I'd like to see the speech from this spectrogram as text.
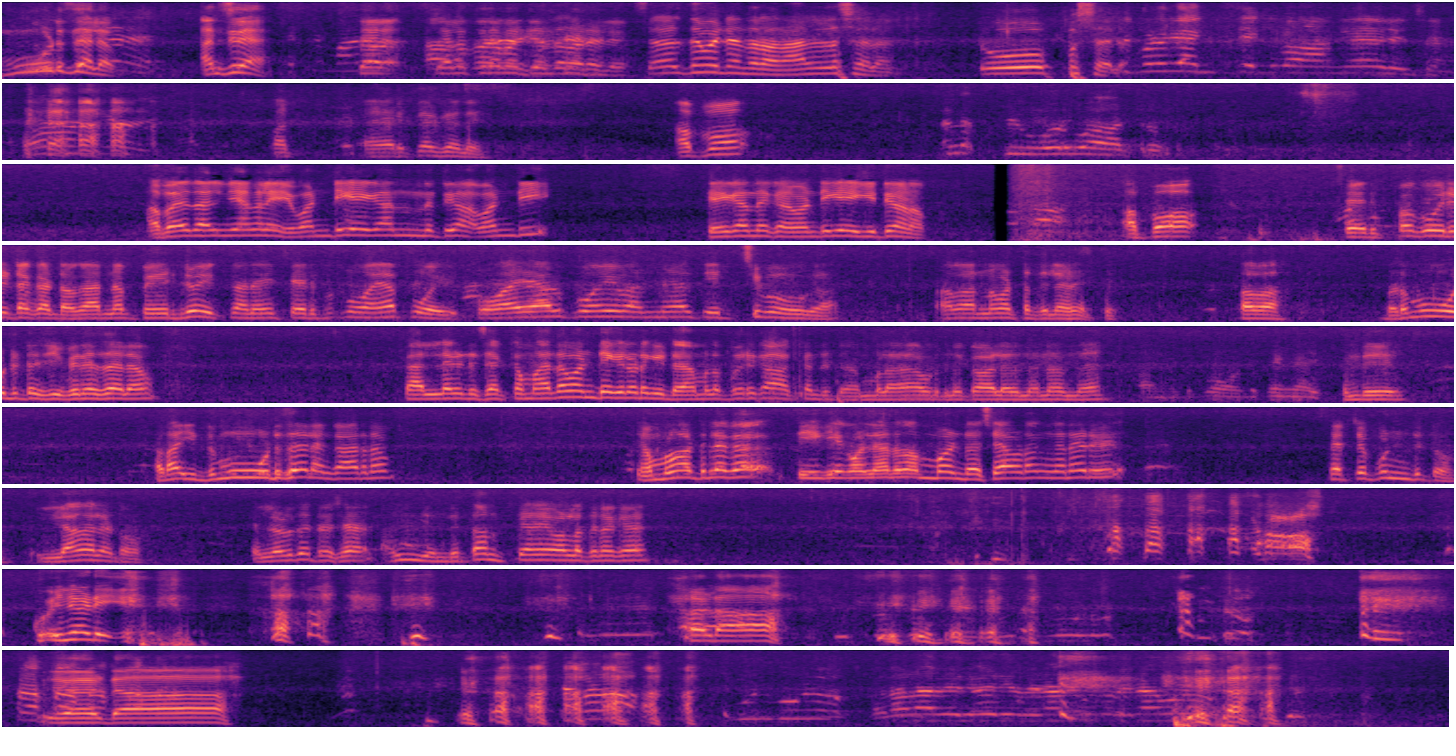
മൂട് സ്ഥലം. മനസ്സിലാ സ്ഥല- സ്ഥലത്തിനെ പറ്റി എന്താ പറയൽ? സ്ഥലത്തിനെ പറ്റി എന്താ നല്ല സ്ഥലം. ടോപ്പ് സ്ഥലം. അപ്പോ? അപ്പൊ ഏതായാലും ഞങ്ങളേ വണ്ടി കേൾക്കാൻ നിന്നിട്ട് വണ്ടി കേൾക്കാൻ നിൽക്കണം വണ്ടി കേൾക്കിട്ട് കാണാം അപ്പോ ചെരുപ്പൊക്കെ ഊരിട്ടൊക്കെ കേട്ടോ. കാരണം പെരു വയ്ക്കാണ് ചെരുപ്പ് പോയാൽ പോയി. പോയാൽ പോയി വന്നാൽ തിരിച്ചു പോവുക. ആ പറഞ്ഞ വട്ടത്തിലാണ്. അവാ ഇവിടെ മൂടിട്ടോ ശിവനെ സ്ഥലം. കല്ലിട്ട് ചെക്കന്മാരുടെ വണ്ടിയൊക്കെ തുടങ്ങിട്ട് നമ്മളിപ്പോ ഒരു കാക്കണ്ടിട്ട് നമ്മളെ അവിടുന്ന് കാളി തന്നെ വന്നേ. എന്ത്? എടാ ഇത് മൂട് സ്ഥലം. കാരണം നമ്മളെ നാട്ടിലൊക്കെ ടി കെ സംഭവം ഉണ്ട്. പക്ഷെ അവിടെ അങ്ങനെ ഒരു സെറ്റപ്പ് ഉണ്ട് കേട്ടോ ഇല്ലാന്നല്ല കേട്ടോ എല്ലായിടത്തും പക്ഷെ എന്ത് തണുപ്പാണ് വെള്ളത്തിനൊക്കെ. കുഞ്ഞാടി എടാ. എടാ.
